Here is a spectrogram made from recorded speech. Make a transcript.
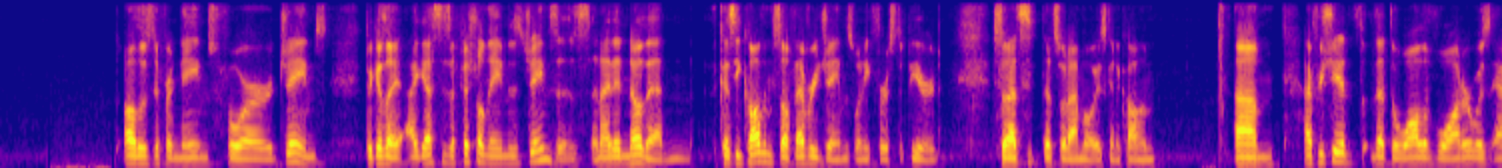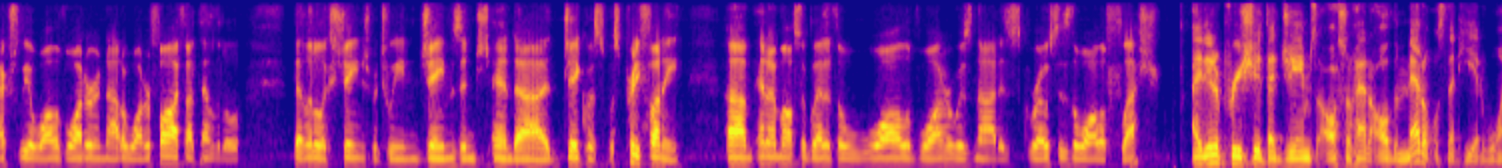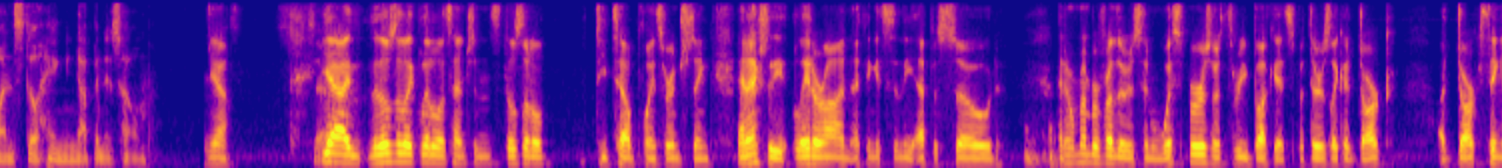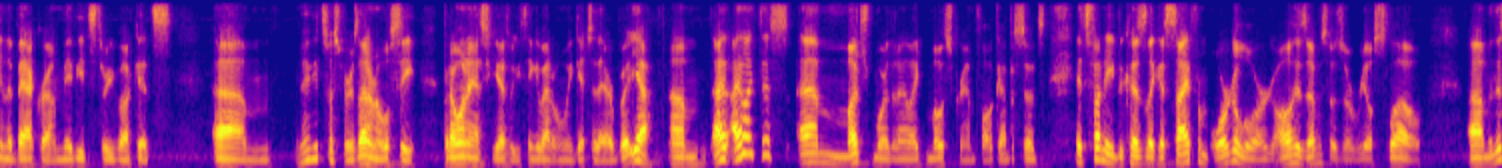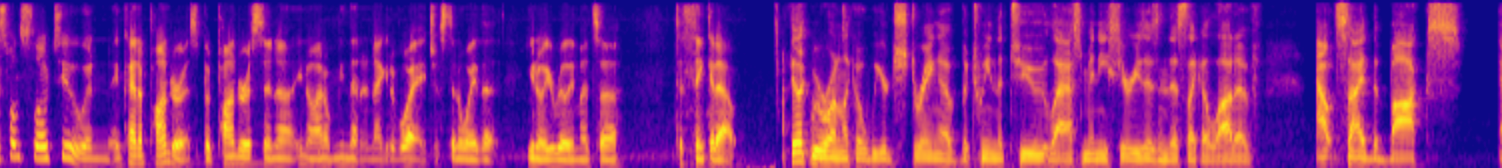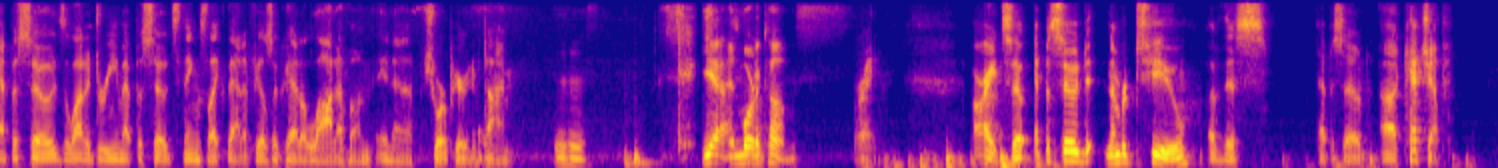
all those different names for James because I, I guess his official name is James's, and I didn't know that, and because he called himself Every James when he first appeared, so that's that's what I'm always going to call him. Um, I appreciated that the wall of water was actually a wall of water and not a waterfall. I thought that little that little exchange between James and and uh, Jake was was pretty funny. Um, and I'm also glad that the wall of water was not as gross as the wall of flesh. I did appreciate that James also had all the medals that he had won still hanging up in his home. Yeah. So. Yeah, those are like little attentions. Those little detail points are interesting. And actually, later on, I think it's in the episode. I don't remember whether it's in Whispers or Three Buckets, but there's like a dark, a dark thing in the background. Maybe it's Three Buckets. Um, maybe it's Whispers. I don't know. We'll see. But I want to ask you guys what you think about it when we get to there. But yeah, um, I, I, like this um, much more than I like most Graham Falk episodes. It's funny because like aside from Orgalorg, all his episodes are real slow. Um, and this one's slow too, and, and kind of ponderous, but ponderous in a, you know, I don't mean that in a negative way, just in a way that you know you're really meant to to think it out. I feel like we were on like a weird string of between the two last mini series, and this like a lot of outside the box episodes, a lot of dream episodes, things like that. It feels like we had a lot of them in a short period of time. Mm-hmm. Yeah, and more to come. Right. All right. So episode number two of this episode, uh, ketchup,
